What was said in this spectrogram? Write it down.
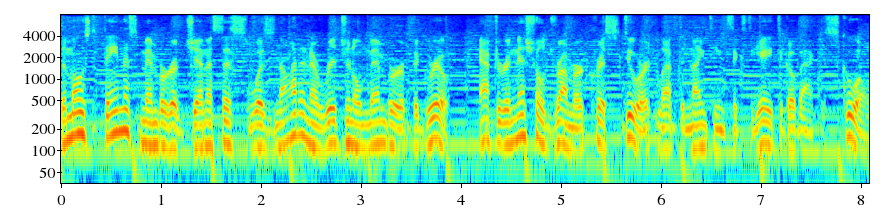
The most famous member of Genesis was not an original member of the group. After initial drummer Chris Stewart left in 1968 to go back to school,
